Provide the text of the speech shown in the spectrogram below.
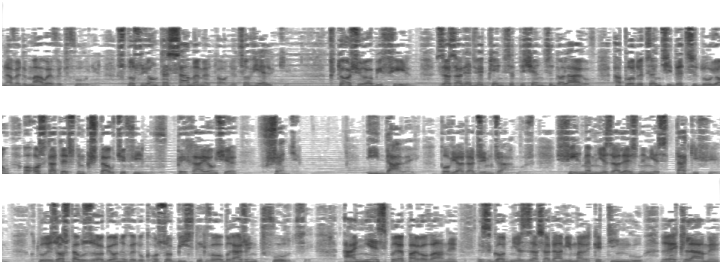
nawet małe wytwórnie stosują te same metody, co wielkie. Ktoś robi film za zaledwie 500 tysięcy dolarów, a producenci decydują o ostatecznym kształcie filmu. Wpychają się wszędzie. I dalej, powiada Jim Jarmusch. Filmem niezależnym jest taki film, który został zrobiony według osobistych wyobrażeń twórcy, a nie spreparowany zgodnie z zasadami marketingu, reklamy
